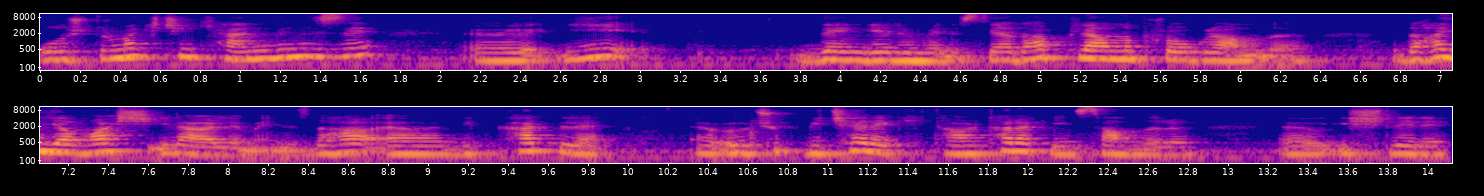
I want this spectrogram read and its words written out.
oluşturmak için kendinizi e, iyi dengelemeniz ya daha planlı programlı, daha yavaş ilerlemeniz, daha e, dikkatle e, ölçüp biçerek, tartarak insanları, e, işleri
